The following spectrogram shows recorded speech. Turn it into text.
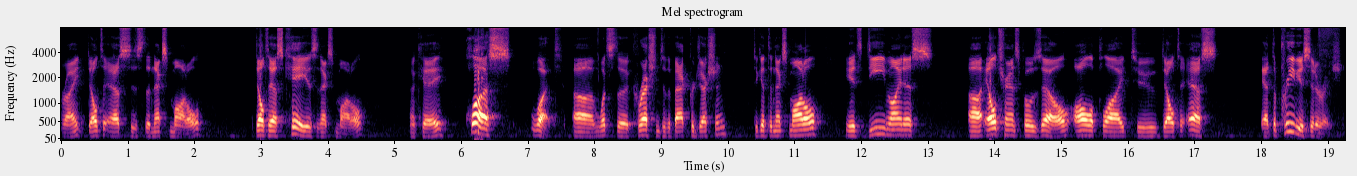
right? Delta S is the next model. Delta SK is the next model. Okay, plus what? Uh, what's the correction to the back projection to get the next model? It's D minus uh, L transpose L, all applied to delta S at the previous iteration.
